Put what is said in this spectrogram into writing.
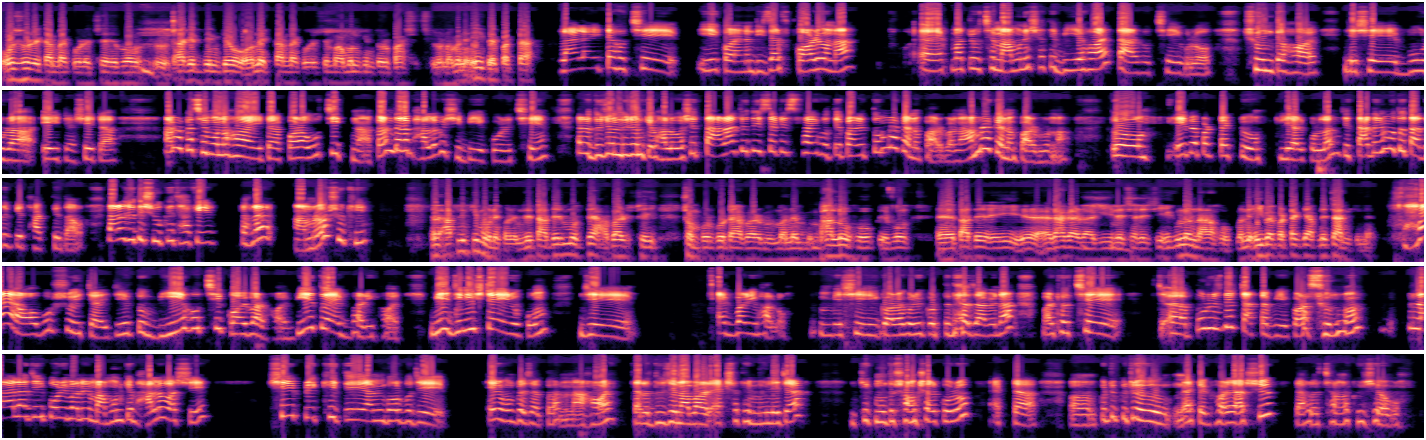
ওঝরে কান্না করেছে এবং আগের দিন কেউ অনেক কান্না করেছে, মামুন কিন্তু ওর পাশে ছিল না। মানে এই ব্যাপারটা লাইলা এটা হচ্ছে ইয়ে করে না ডিজার্ভ করেও না। একমাত্র হচ্ছে মামুনের সাথে বিয়ে হয়, তার হচ্ছে এগুলো শুনতে হয় যে সে বুড়া, এইটা, সেটা। আমার কাছে মনে হয় এটা করা উচিত না, কারণ তারা ভালোবেসে বিয়ে করেছে। তারা দুজন দুজনকে ভালোবাসে। তারা যদি স্যাটিসফাই হতে পারে, তোমরা কেন পারবা না? আমরা কেন পারব না? তো এই ব্যাপারটা একটু ক্লিয়ার করলাম যে তাদের মতো তাদেরকে থাকতে দাও। তারা যদি সুখে থাকে, তাহলে আমরাও সুখী। আপনি কি মনে করেন যে তাদের মধ্যে আবার সেই সম্পর্কটা আবার মানে ভালো হোক এবং তাদের এই রাগারাগি রেছারেছি এগুলো না হোক মানে এই ব্যাপারটা কি আপনি চান কিনা? হ্যাঁ অবশ্যই চাই। যেহেতু বিয়ে হচ্ছে কয়বার হয়? বিয়ে তো একবারই হয়। বিয়ে জিনিসটা এরকম যে একবারই ভালো। বেশি গড়াগড়ি করতে দেওয়া যাবে না। বাট হচ্ছে পুরুষদের চারটা বিয়ে করা শূন্য লায়লা যে পরিমাণের মামুনকে ভালোবাসে সেই প্রেক্ষিতে আমি বলব যে এরকমটা প্রেসার আর না হয়। তারা দুজন আবার একসাথে মিলে যাক ঠিক মতো সংসার করুক, একটা কুটু কুটু একটা ঘরে আসুক, তাহলে হচ্ছে আমরা খুশি হব।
